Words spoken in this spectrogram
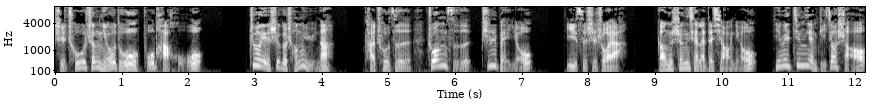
是初生牛犊不怕虎，这也是个成语呢。它出自《庄子·知北游》，意思是说呀，刚生下来的小牛因为经验比较少，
